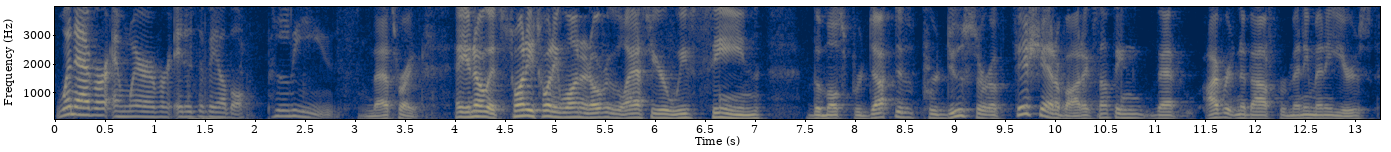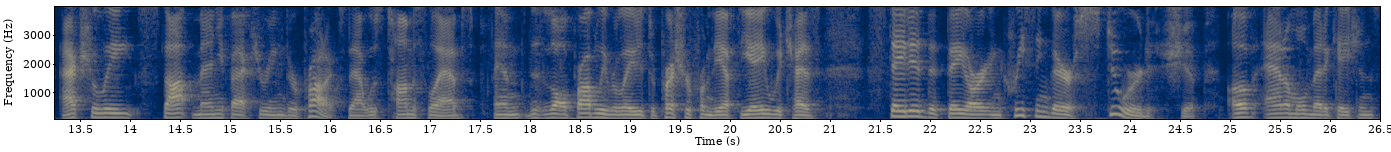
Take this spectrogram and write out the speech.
whenever and wherever it is available. Please. That's right. Hey, you know, it's 2021, and over the last year, we've seen the most productive producer of fish antibiotics, something that I've written about for many, many years, actually stopped manufacturing their products. That was Thomas Labs. And this is all probably related to pressure from the FDA, which has stated that they are increasing their stewardship of animal medications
